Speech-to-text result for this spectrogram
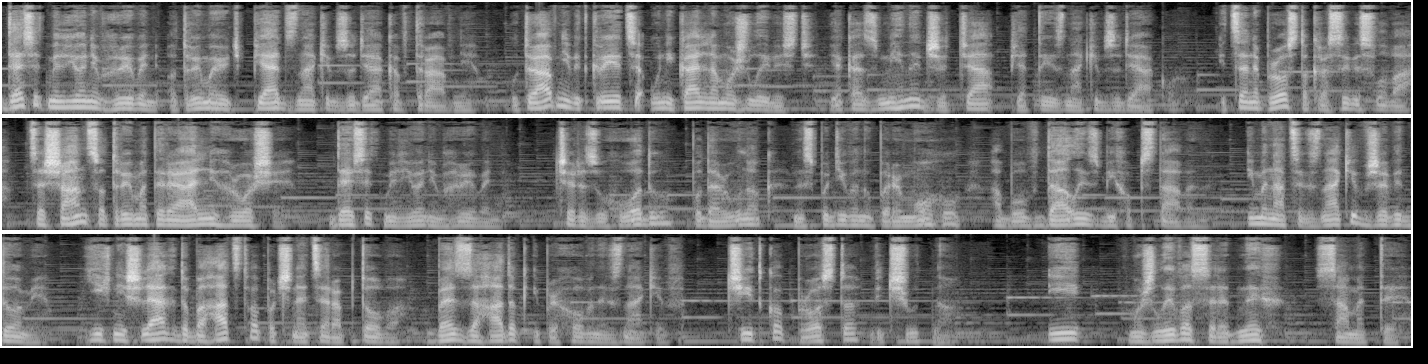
10 мільйонів гривень отримають 5 знаків зодіака в травні. У травні відкриється унікальна можливість, яка змінить життя п'яти знаків зодіаку. І це не просто красиві слова, це шанс отримати реальні гроші 10 мільйонів гривень через угоду, подарунок, несподівану перемогу або вдалий збіг обставин. Імена цих знаків вже відомі. Їхній шлях до багатства почнеться раптово, без загадок і прихованих знаків. Чітко, просто, відчутно. І, можливо, серед них саме ти.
